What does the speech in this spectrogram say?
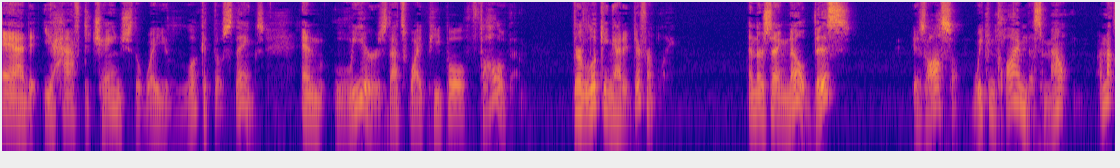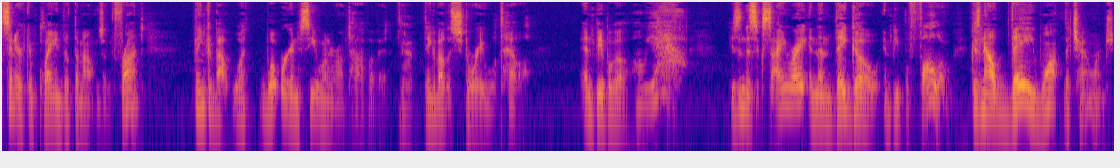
And you have to change the way you look at those things. And leaders, that's why people follow them. They're looking at it differently. And they're saying, no, this is awesome. We can climb this mountain. I'm not sitting here complaining that the mountain's in front. Think about what, what we're going to see when we're on top of it. Yeah. Think about the story we'll tell. And people go, oh yeah, isn't this exciting, right? And then they go and people follow because now they want the challenge.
